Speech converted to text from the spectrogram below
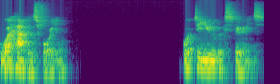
what happens for you? What do you experience?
